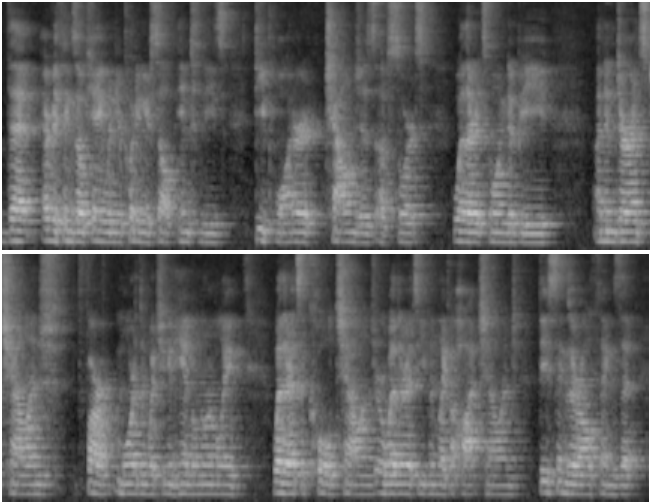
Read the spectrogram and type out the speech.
that everything's okay when you're putting yourself into these deep water challenges of sorts, whether it's going to be an endurance challenge far more than what you can handle normally, whether it's a cold challenge or whether it's even like a hot challenge. These things are all things that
